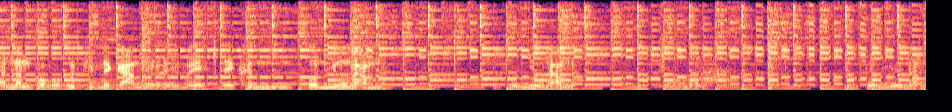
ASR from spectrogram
อันนั้นก็ประพฤติผิดในกรรมเลยเห็นไหมได้ขึ้นต้นยิ้วน้ำน่ะ ต้นยิ้วน้ำนะเห็นไหมล่ะขึ้นต้นยิ้วน้ำ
